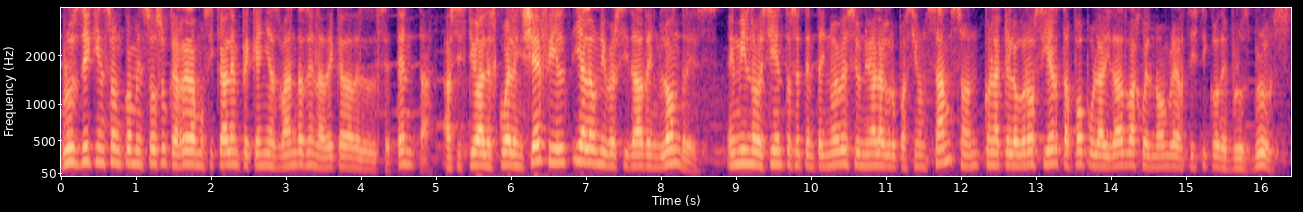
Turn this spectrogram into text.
Bruce Dickinson comenzó su carrera musical en pequeñas bandas en la década del 70. Asistió a la escuela en Sheffield y a la universidad en Londres. En 1979 se unió a la agrupación Samson, con la que logró cierta popularidad bajo el nombre artístico de Bruce Bruce.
